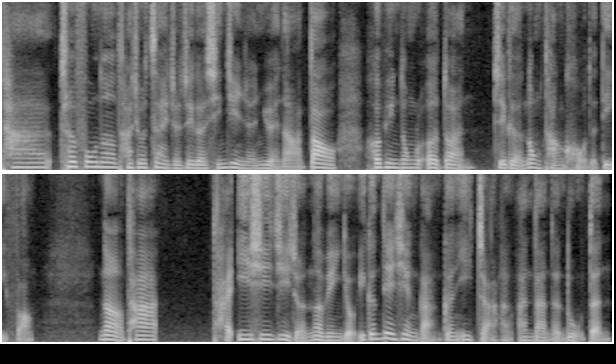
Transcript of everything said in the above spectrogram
他车夫呢，他就载着这个刑警人员啊，到和平东路二段这个弄堂口的地方。那他还依稀记着那边有一根电线杆跟一盏很暗淡的路灯。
